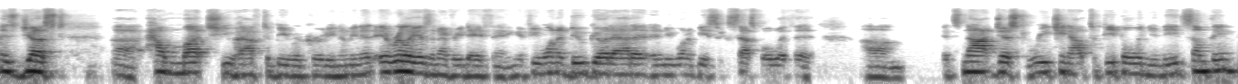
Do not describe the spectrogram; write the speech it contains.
is just uh, how much you have to be recruiting. I mean it, it really is an everyday thing. If you want to do good at it and you want to be successful with it um, it's not just reaching out to people when you need something.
